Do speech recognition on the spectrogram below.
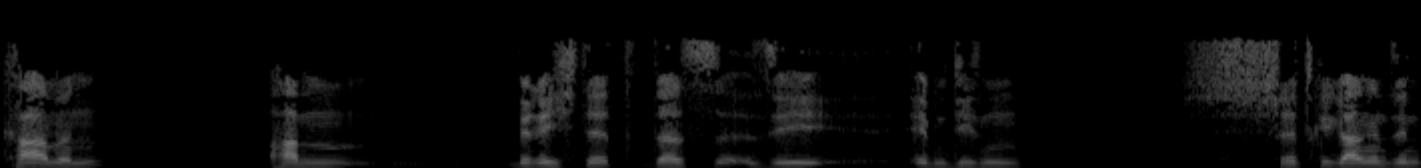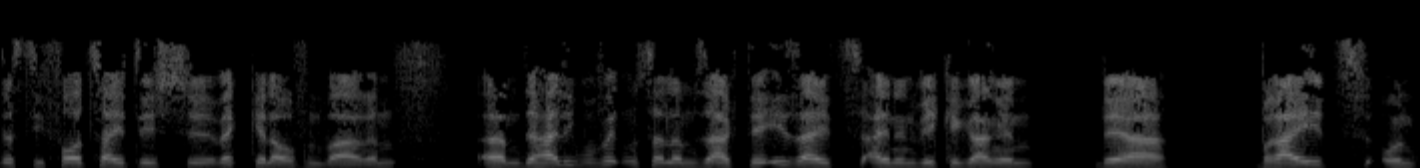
kamen, haben berichtet, dass sie eben diesen Schritt gegangen sind, dass sie vorzeitig äh, weggelaufen waren. Ähm, der heilige Prophet sagte, ihr seid einen Weg gegangen, der breit und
